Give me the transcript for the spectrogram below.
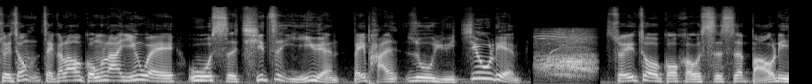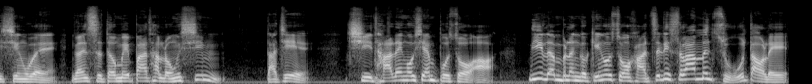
最终，这个老公呢，因为无视妻子意愿，被判入狱九年。睡着过后实施暴力行为，硬是都没把他弄醒。大姐，其他的我先不说啊。你能不能够跟我说下子你是哪门做到的？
